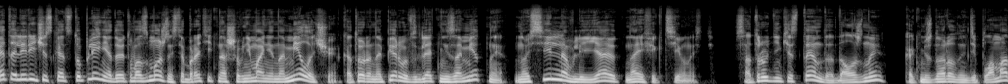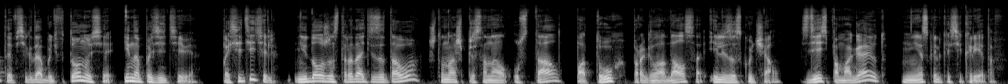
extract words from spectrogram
Это лирическое отступление дает возможность обратить наше внимание на мелочи, которые на первый взгляд незаметны, но сильно влияют на эффективность. Сотрудники стенда должны, как международные дипломаты, всегда быть в тонусе и на позитиве. Посетитель не должен страдать из-за того, что наш персонал устал, потух, проголодался или заскучал. Здесь помогают несколько секретов.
